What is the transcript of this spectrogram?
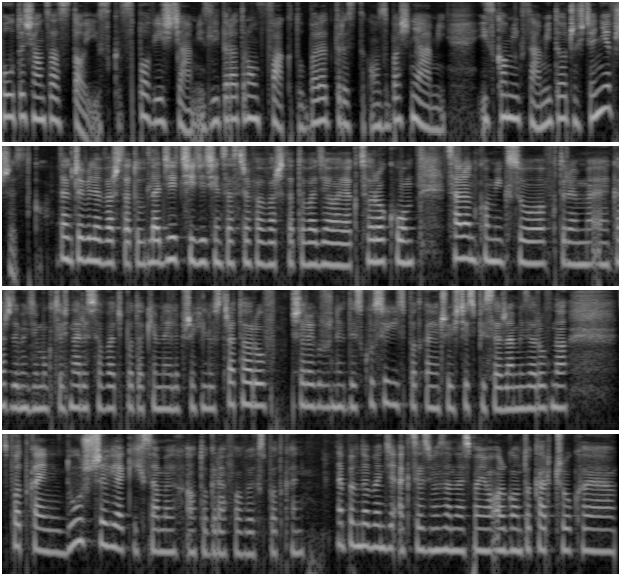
pół tysiąca stoisk z powieściami, z literaturą faktu, beletrystyką, z baśniami i z komiksami. To oczywiście nie wszystko. Także wiele warsztatów dla dzieci. Dziecięca strefa warsztatowa działa jak co roku. Salon komiksu, w którym e, każdy będzie mógł coś narysować pod okiem najlepszych ilustratorów. Szereg różnych dyskusji i spotkań oczywiście z pisarzami, zarówno spotkań dłuższych, jak i samych autografowych spotkań. Na pewno będzie akcja związana z panią Olgą Tokarczuk, e,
